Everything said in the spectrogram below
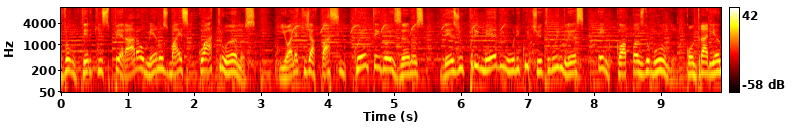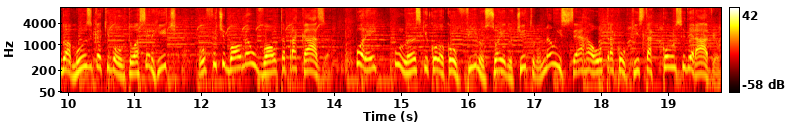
vão ter que esperar ao menos mais quatro anos. E olha que já faz 52 anos desde o primeiro e único título inglês em Copas do Mundo. Contrariando a música que voltou a ser hit, o futebol não volta para casa. Porém, o lance que colocou fim no sonho do título não encerra outra conquista considerável:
